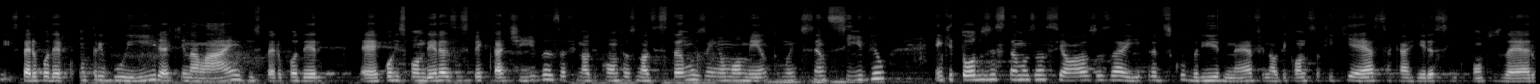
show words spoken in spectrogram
Espero poder contribuir aqui na live, espero poder é, corresponder às expectativas, afinal de contas, nós estamos em um momento muito sensível em que todos estamos ansiosos aí para descobrir, né? Afinal de contas, o que, que é essa carreira 5.0?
